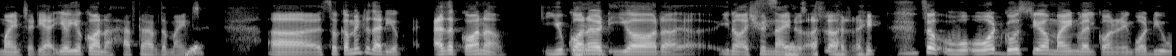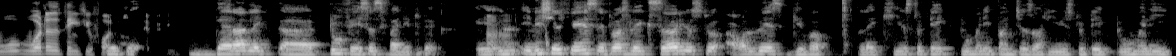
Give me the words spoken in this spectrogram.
mindset. Yeah, your your corner have to have the yeah mindset. Uh, so coming to that, you as a corner, you yeah cornered your uh, you know Ashwin Naidu a lot, right? So w- what goes to your mind while cornering? What do you wh- what are the things you follow? okay there are like uh, two phases if I need to do. In Uh-huh. initial phase, it was like Sir used to always give up. Like he used to take too many punches or he used to take too many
